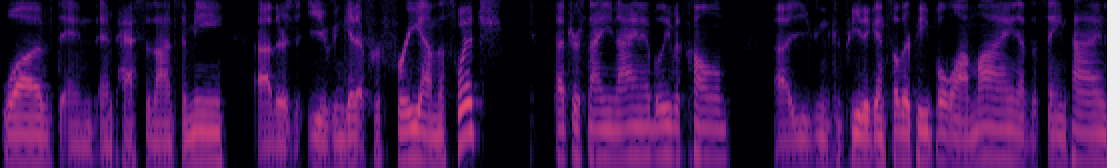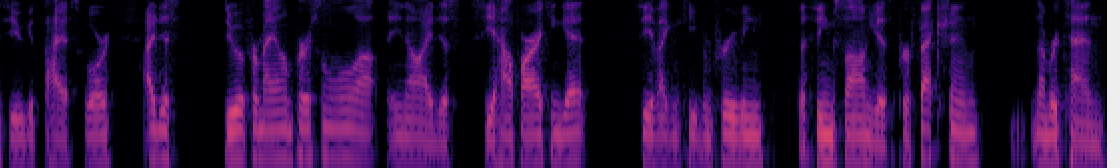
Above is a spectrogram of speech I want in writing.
loved and and passed it on to me. Uh, there's you can get it for free on the Switch, Tetris 99, I believe it's called. Uh, you can compete against other people online at the same time, so you gets the highest score. I just do it for my own personal, uh, you know, I just see how far I can get, see if I can keep improving. The theme song is Perfection. Number 10,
